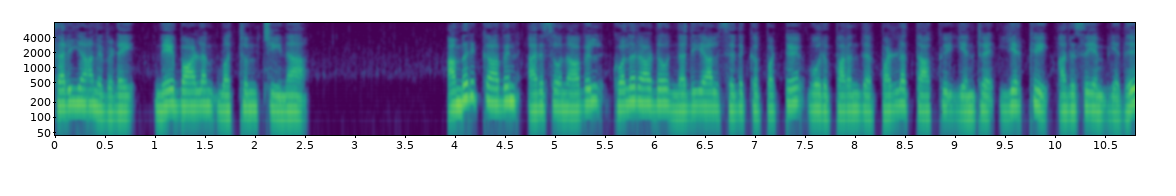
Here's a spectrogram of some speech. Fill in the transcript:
சரியான விடை நேபாளம் மற்றும் சீனா. அமெரிக்காவின் அரிசோனாவில் கொலராடோ நதியால் செதுக்கப்பட்ட ஒரு பரந்த பள்ளத்தாக்கு என்ற இயற்கை அதிசயம் எது?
